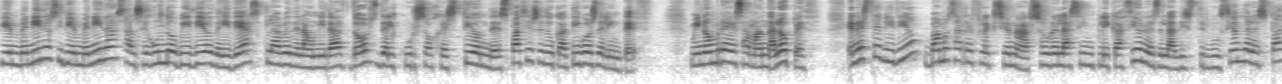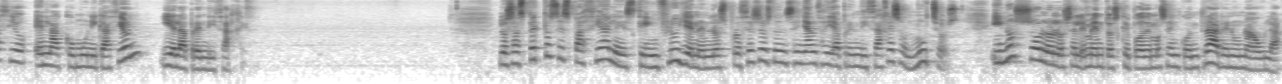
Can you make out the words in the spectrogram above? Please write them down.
Bienvenidos y bienvenidas al segundo vídeo de Ideas Clave de la Unidad 2 del curso Gestión de Espacios Educativos del INTEF. Mi nombre es Amanda López. En este vídeo vamos a reflexionar sobre las implicaciones de la distribución del espacio en la comunicación y el aprendizaje. Los aspectos espaciales que influyen en los procesos de enseñanza y aprendizaje son muchos, y no solo los elementos que podemos encontrar en un aula.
